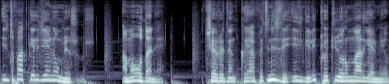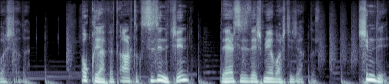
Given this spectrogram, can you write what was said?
iltifat geleceğini umuyorsunuz. Ama o da ne? Çevreden kıyafetinizle ilgili kötü yorumlar gelmeye başladı. O kıyafet artık sizin için değersizleşmeye başlayacaktır. Şimdi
